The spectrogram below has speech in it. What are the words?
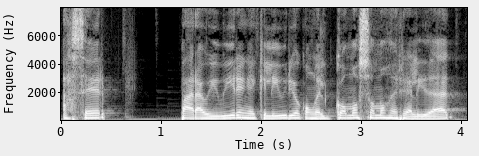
hacer para vivir en equilibrio con el cómo somos en realidad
